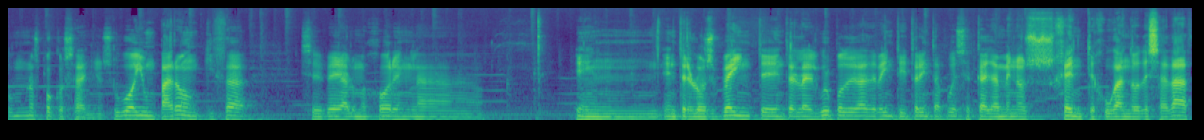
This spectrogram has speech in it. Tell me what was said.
unos pocos años. Hubo ahí un parón, quizá se ve a lo mejor en la en, entre los 20, entre el grupo de edad de 20 y 30 puede ser que haya menos gente jugando de esa edad.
